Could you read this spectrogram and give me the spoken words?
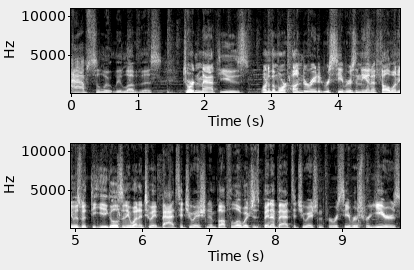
absolutely love this. Jordan Matthews, one of the more underrated receivers in the NFL when he was with the Eagles, and he went into a bad situation in Buffalo, which has been a bad situation for receivers for years,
